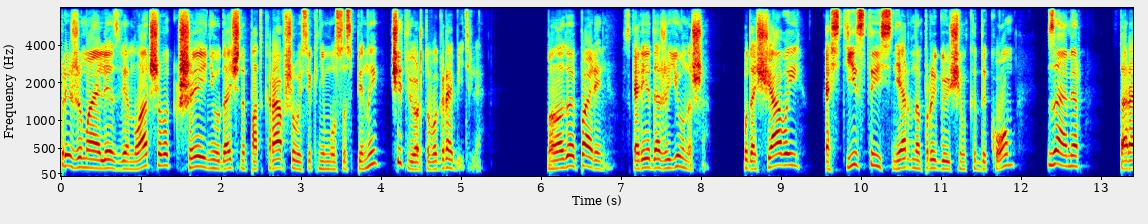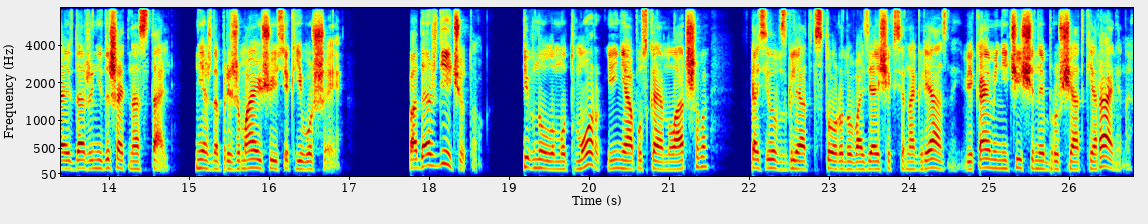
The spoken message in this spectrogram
прижимая лезвие младшего к шее неудачно подкравшегося к нему со спины четвертого грабителя. Молодой парень, скорее даже юноша, худощавый, костистый, с нервно прыгающим кадыком, замер, стараясь даже не дышать на сталь, нежно прижимающуюся к его шее. «Подожди чуток», — кивнул ему Тмор и, не опуская младшего, — скосил взгляд в сторону возящихся на грязной, веками нечищенной брусчатке раненых.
